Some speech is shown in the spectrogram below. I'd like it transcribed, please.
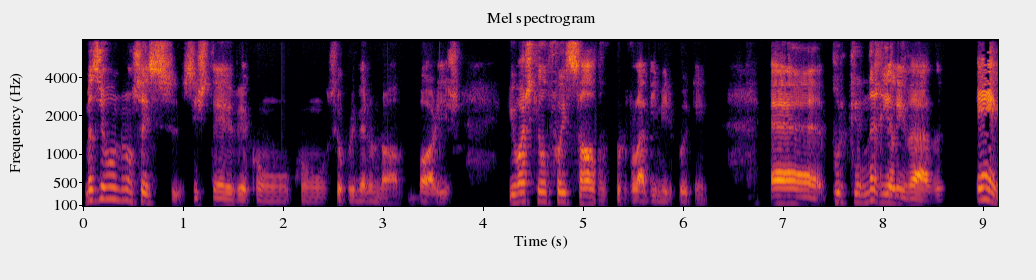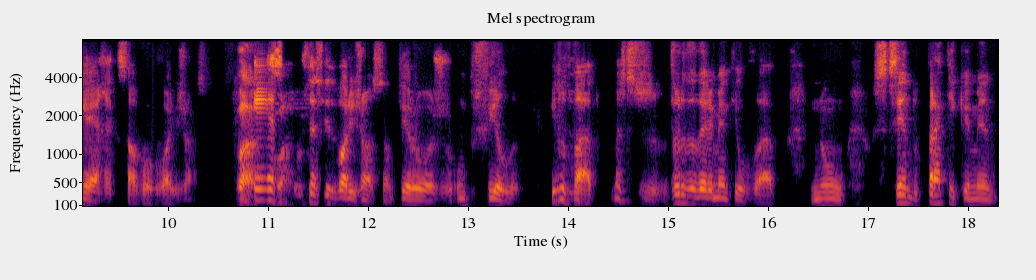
mas eu não sei se, se isto tem a ver com, com, o seu primeiro nome, Boris. Eu acho que ele foi salvo por Vladimir Putin, uh, porque na realidade é a guerra que salvou Boris Johnson. Claro, é a claro. circunstância de Boris Johnson ter hoje um perfil elevado, mas verdadeiramente elevado, num, sendo praticamente,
